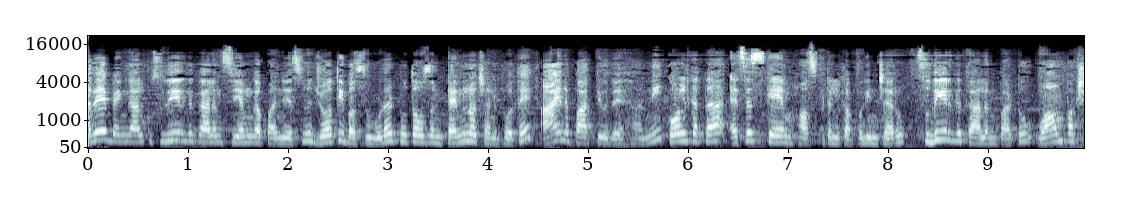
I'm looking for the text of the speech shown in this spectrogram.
అదే బెంగాల్కు సుదీర్ఘకాలం సీఎం గా పనిచేసిన జ్యోతి బసు కూడా టూ థౌజండ్ టెన్లో చనిపోతే ఆయన పార్థివ దేహాన్ని కోల్కతా ఎస్ఎస్కేఎం హాస్పిటల్కి అప్పగించారు. సుదీర్ఘ కాలం పాటు వామపక్ష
